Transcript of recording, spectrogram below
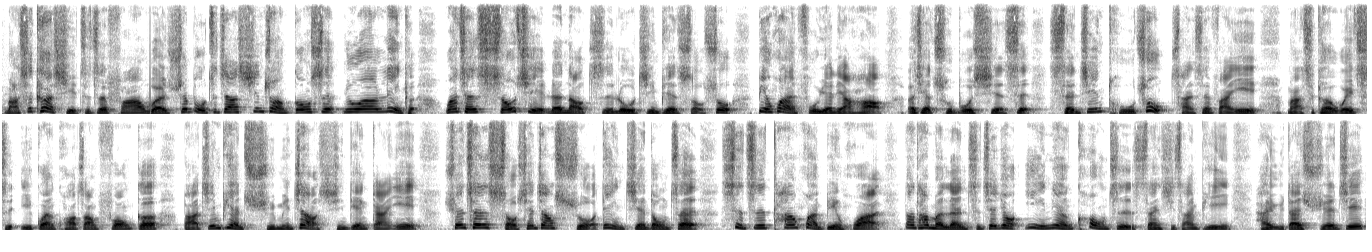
马斯克写这则发文，宣布这家新创公司 Neuralink 完成首起人脑植入晶片手术，病患复原良好，而且初步显示神经突触产生反应。马斯克维持一贯夸张风格，把晶片取名叫心电感应，宣称首先将锁定渐冻症、四肢瘫痪病患，让他们能直接用意念控制三 C 产品，还语带玄机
